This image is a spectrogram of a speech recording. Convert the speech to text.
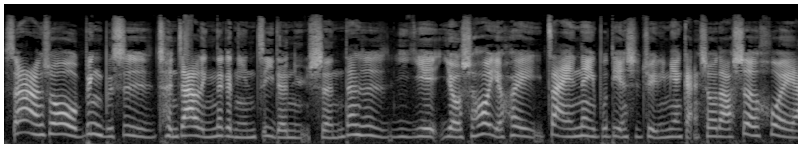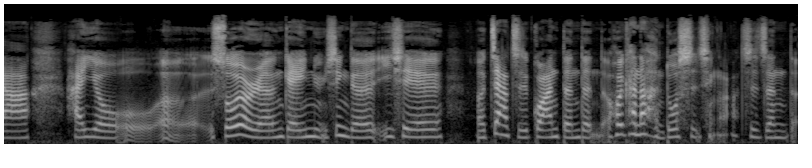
虽然说我并不是陈嘉玲那个年纪的女生，但是也有时候也会在那部电视剧里面感受到社会啊，还有呃所有人给女性的一些呃价值观等等的，会看到很多事情啊，是真的。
